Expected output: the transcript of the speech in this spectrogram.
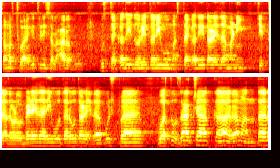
ಸಮರ್ಥವಾಗಿ ತಿಳಿಸಲಾರದು. ಪುಸ್ತಕದಿ ದೊರೆತರಿವು, ಮಸ್ತಕದಿ ತಳೆದ ಮಣಿ, ಚಿತ್ತದೊಳು ಬೆಳೆದರಿವು, ತರು ತಳೆದ ಪುಷ್ಪ. ವಸ್ತು ಸಾಕ್ಷಾತ್ಕಾರ ಮಂತರ,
